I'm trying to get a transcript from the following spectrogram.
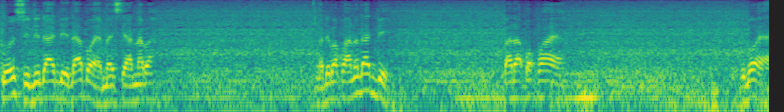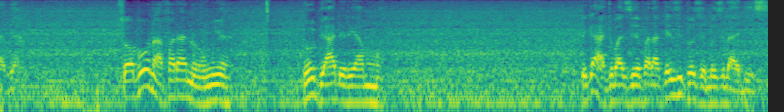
Ka o si dị that day that boy emesịa naba ọ dịbakwa another day. Fada kpọkwa ya boy abịa so ọ bụrụ na fada na onwe ya na obi adịrị ya mma. Ị gaghị ajụbazie fada ka ezi ka o si emezi like this.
